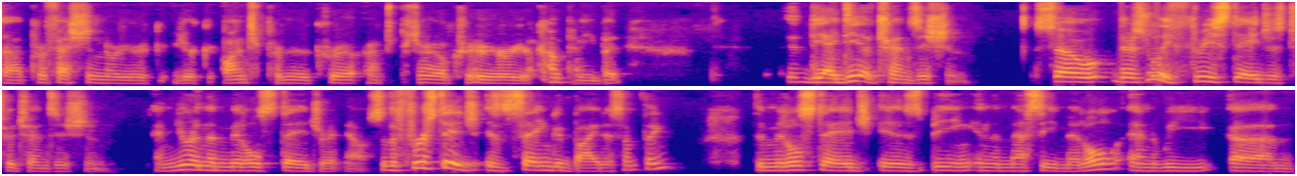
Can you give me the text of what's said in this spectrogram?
uh, profession or your your entrepreneur career, entrepreneurial career or your company but the idea of transition. So there's really three stages to a transition and you're in the middle stage right now. So the first stage is saying goodbye to something the middle stage is being in the messy middle, and we um,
